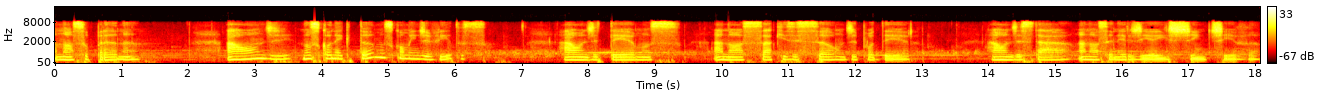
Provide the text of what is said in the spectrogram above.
o nosso prana, aonde nos conectamos como indivíduos, aonde temos a nossa aquisição de poder, aonde está a nossa energia instintiva,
